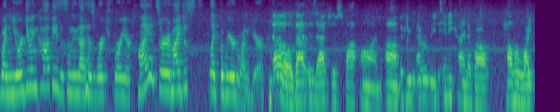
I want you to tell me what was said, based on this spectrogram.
when you're doing copy? Is it something that has worked for your clients, or am I just like the weird one here? No, that is actually spot on. Um, if you ever read any kind of uh, how to write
